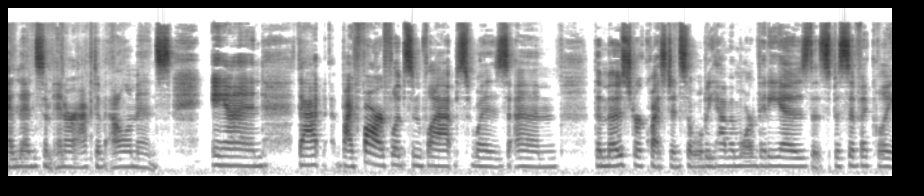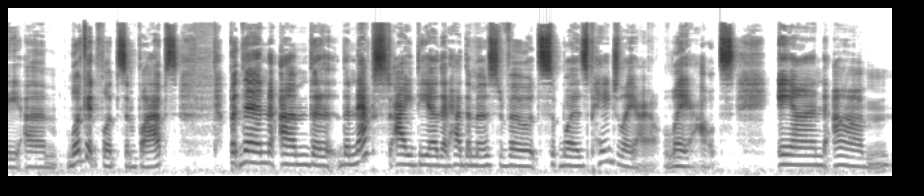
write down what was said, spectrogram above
And then some interactive elements. And that by far, flips and flaps was um, the most requested. So we'll be having more videos that specifically um, look at flips and flaps. But then um, the the next idea that had the most votes was page layout layouts, and um,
